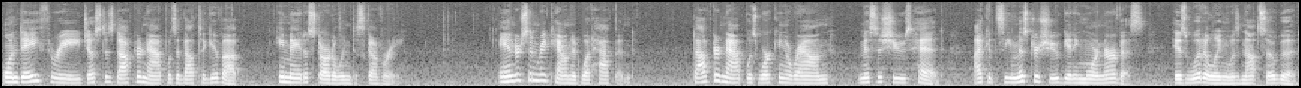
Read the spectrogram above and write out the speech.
On day three, just as Dr. Knapp was about to give up, he made a startling discovery. Anderson recounted what happened. Dr. Knapp was working around Mrs. Shue's head. I could see Mr. Shue getting more nervous. His whittling was not so good.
